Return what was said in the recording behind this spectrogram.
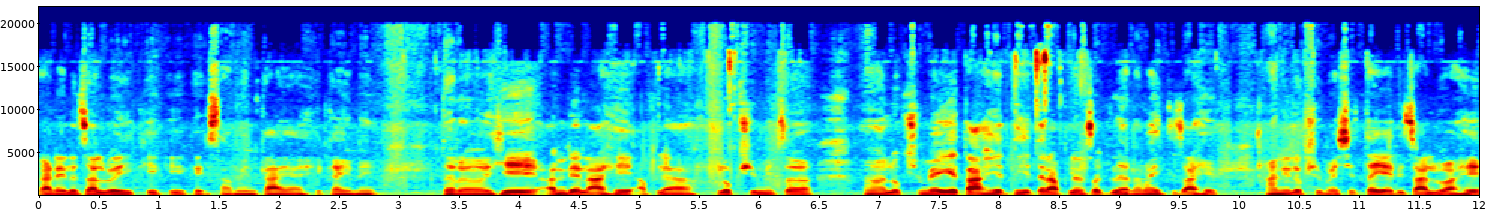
काढायला चालू आहे. एक एक एक एक सामान काय आहे काय नाही. तर हे आणलेलं आहे आपल्या लक्ष्मीचं लक्ष्म्या येत आहेत. हे तर आपल्याला सगळ्यांना माहितीच आहे. आणि लक्ष्म्याची तयारी चालू आहे.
